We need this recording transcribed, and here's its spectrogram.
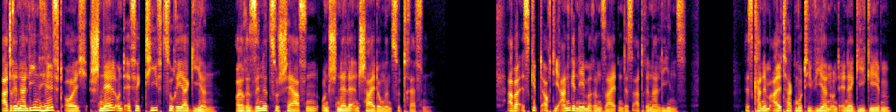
Adrenalin hilft euch, schnell und effektiv zu reagieren, eure Sinne zu schärfen und schnelle Entscheidungen zu treffen. Aber es gibt auch die angenehmeren Seiten des Adrenalins. Es kann im Alltag motivieren und Energie geben.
